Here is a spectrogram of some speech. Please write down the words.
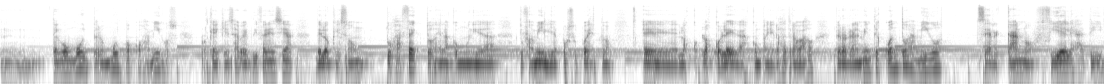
mm, tengo muy pero muy pocos amigos, porque hay que saber diferenciar de lo que son tus afectos en la comunidad, tu familia, por supuesto, eh, los, los colegas, compañeros de trabajo, pero realmente cuántos amigos cercanos, fieles a ti,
